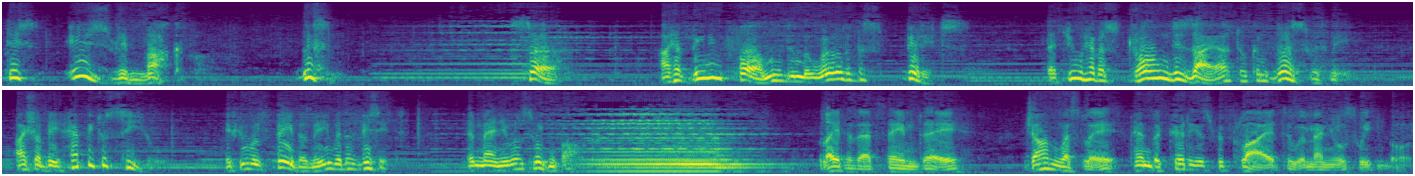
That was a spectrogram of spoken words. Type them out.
this is remarkable. Listen. Sir, I have been informed in the world of the spirits that you have a strong desire to converse with me. I shall be happy to see you if you will favor me with a visit. Emanuel Swedenborg. Later that same day, John Wesley penned a courteous reply to Emanuel Swedenborg.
